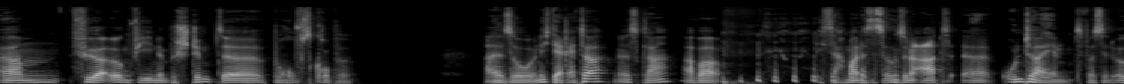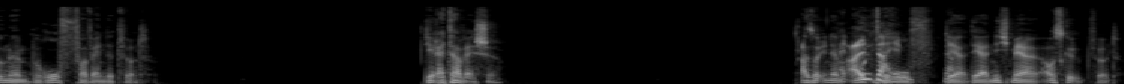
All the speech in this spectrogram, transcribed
ähm, für irgendwie eine bestimmte Berufsgruppe. Also nicht der Retter, ne, ist klar, aber ich sag mal, das ist irgendeine so eine Art äh, Unterhemd, was in irgendeinem Beruf verwendet wird. Die Retterwäsche. Also in einem Ein alten Unterhemd, Beruf, ja. der, der nicht mehr ausgeübt wird.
